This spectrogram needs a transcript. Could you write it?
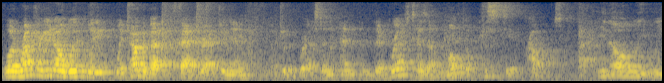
Well, Roger, you know, we, we, we talk about fat grafting and up to the breast, and, and, and the breast has a multiplicity of problems. You know, we, we,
